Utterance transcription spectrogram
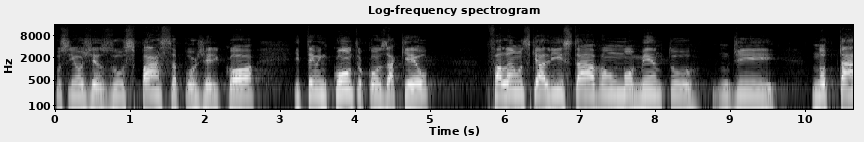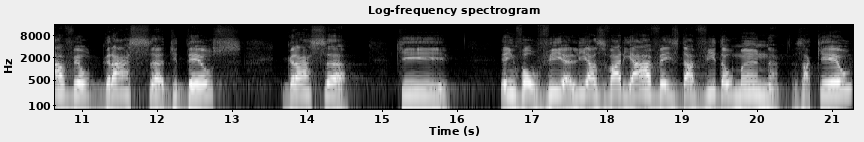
o Senhor Jesus passa por Jericó e tem um encontro com Zaqueu, falamos que ali estava um momento de notável graça de Deus, graça que envolvia ali as variáveis da vida humana. Zaqueu,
